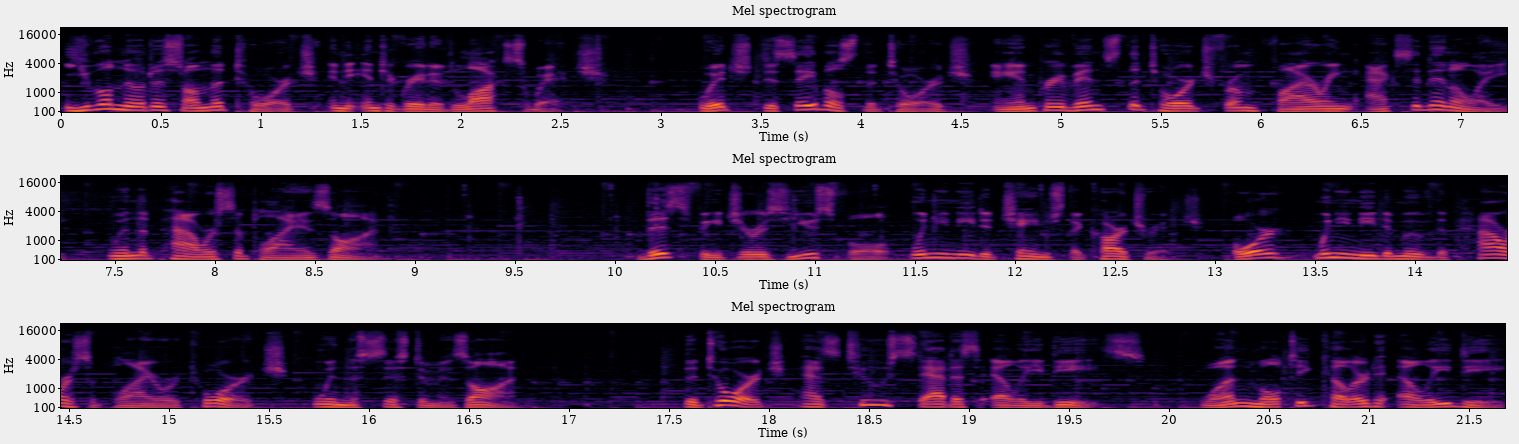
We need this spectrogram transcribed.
you will notice on the torch an integrated lock switch, which disables the torch and prevents the torch from firing accidentally when the power supply is on. This feature is useful when you need to change the cartridge or when you need to move the power supply or torch when the system is on. The torch has two status LEDs, one multicolored LED,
